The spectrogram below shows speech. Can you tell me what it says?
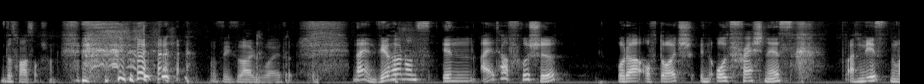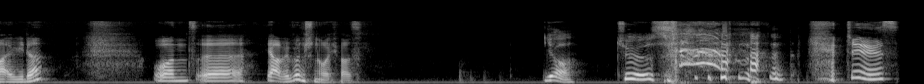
Das war's auch schon. Was ich sagen wollte. Nein, wir hören uns in alter Frische oder auf Deutsch in Old Freshness beim nächsten Mal wieder. Und äh, ja, wir wünschen euch was. Ja, tschüss. tschüss.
